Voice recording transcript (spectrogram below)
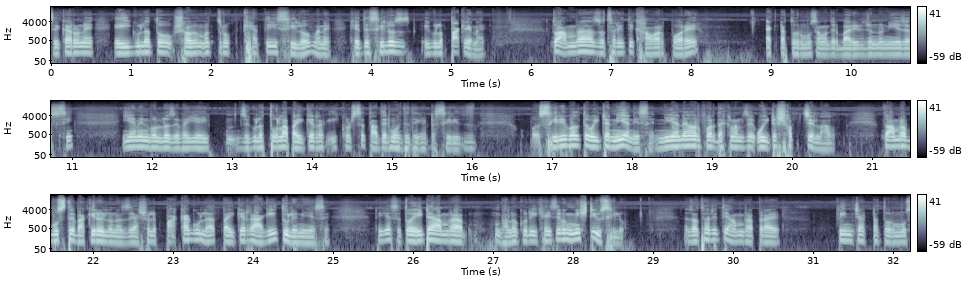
যে কারণে এইগুলো তো সবেমাত্র খ্যাতেই ছিল মানে খেতে ছিল, এগুলো পাকে নাই। তো আমরা যথারীতি খাওয়ার পরে একটা তরমুজ আমাদের বাড়ির জন্য নিয়ে যাচ্ছি। ইয়ামিন বলল যে ভাই এই যেগুলো তোলা পাইকাররা ই করছে, তাদের মধ্যে থেকে একটা সিরিজ সিরি বলতে ওইটা নিয়ে নিছে। নিয়ে নেওয়ার পর দেখলাম যে, ওইটা সবচেয়ে লাল। তো আমরা বুঝতে বাকি রইল না যে, আসলে পাকাগুলা পাইকাররা আগেই তুলে নিয়েছে। ঠিক আছে? তো এইটা আমরা ভালো করেই খাইছি এবং মিষ্টিও ছিল। যথারীতি আমরা প্রায় তিন চারটা তরমুজ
